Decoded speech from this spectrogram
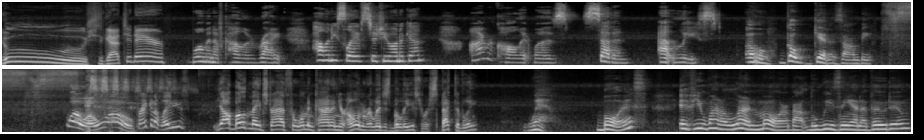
Ooh, she's got you there. Woman of color, right. How many slaves did you own again? I recall it was seven, at least. Oh, go get a zombie. Whoa, whoa, whoa! Break it up, ladies. Y'all both made strides for womankind in your own religious beliefs, respectively. Well, boys, if you want to learn more about Louisiana voodoo,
